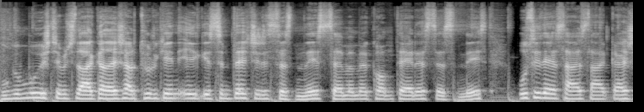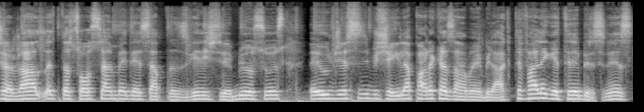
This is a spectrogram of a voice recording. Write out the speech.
Bugün bu işlem için arkadaşlar Türkiye'nin ilk isim teşhir sitesindeyiz. smm.com.tr sitesindeyiz. Bu site sayesinde arkadaşlar rahatlıkla sosyal medya hesaplarınızı geliştirebiliyorsunuz ve ücretsiz bir şekilde para kazanmayı bile aktif hale getirebilirsiniz.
